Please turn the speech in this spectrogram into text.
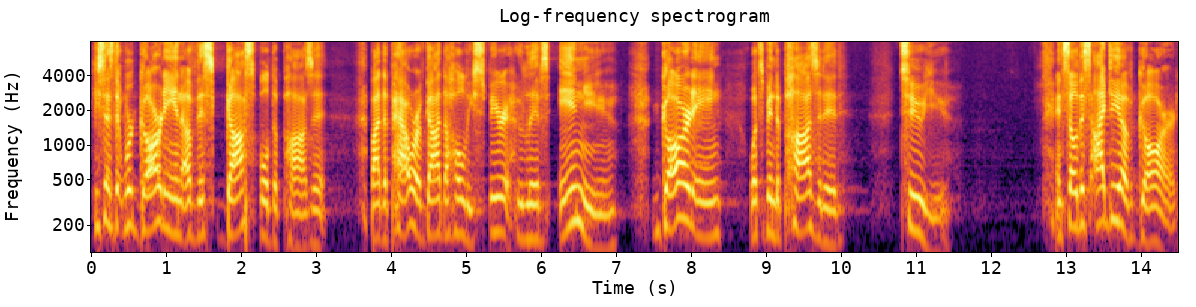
He says that we're guardian of this gospel deposit by the power of God the Holy Spirit who lives in you, guarding what's been deposited to you. And so, this idea of guard,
